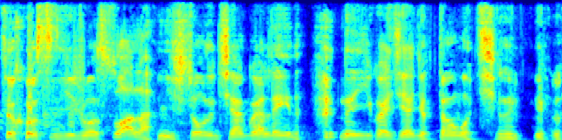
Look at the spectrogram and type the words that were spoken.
最后司机说：“算了，你收的钱怪累的，那一块钱就当我请你了。”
